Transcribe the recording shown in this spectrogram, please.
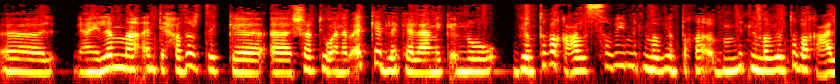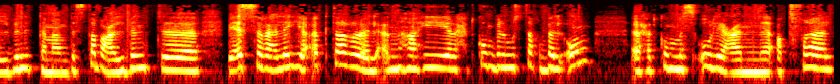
يعني لما أنت حضرتك آه، اشرتي وأنا بأكد لكلامك إنه بينطبق على الصبي مثل ما بينطبق مثل ما بينطبق على البنت تمام. بس طبعا البنت آه، بيأثر عليها أكثر لأنها هي رح تكون بالمستقبل أم رح تكون مسؤولة عن أطفال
